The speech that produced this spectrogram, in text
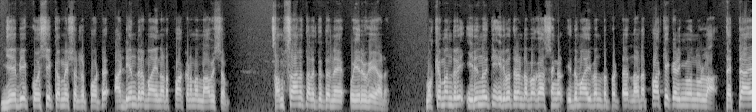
J B Koshy commission report അടിയന്തരമായി നടപ്പാക്കണമെന്ന ആവശ്യം സംസ്ഥാന തലത്തിൽ തന്നെ ഉയരുകയാണ്. മുഖ്യമന്ത്രി ഇരുന്നൂറ്റി ഇരുപത്തിരണ്ട് അവകാശങ്ങൾ ഇതുമായി ബന്ധപ്പെട്ട് നടപ്പാക്കി കഴിഞ്ഞുവെന്നുള്ള തെറ്റായ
